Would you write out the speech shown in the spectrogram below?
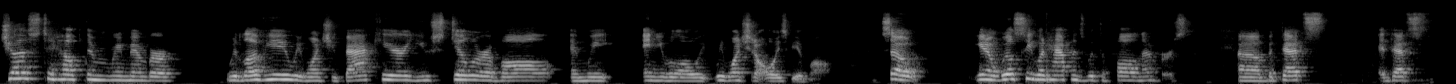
just to help them remember we love you, we want you back here, you still are a vol, and we and you will always we want you to always be a vol. So, you know, we'll see what happens with the fall numbers, uh, but that's that's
